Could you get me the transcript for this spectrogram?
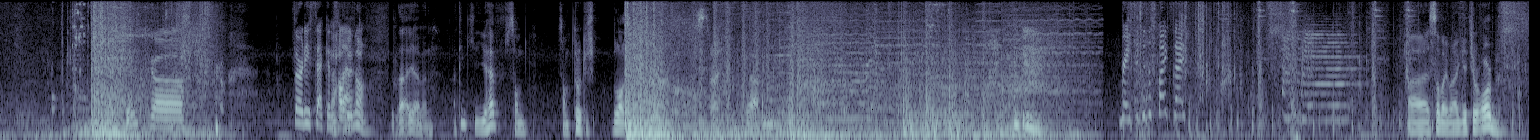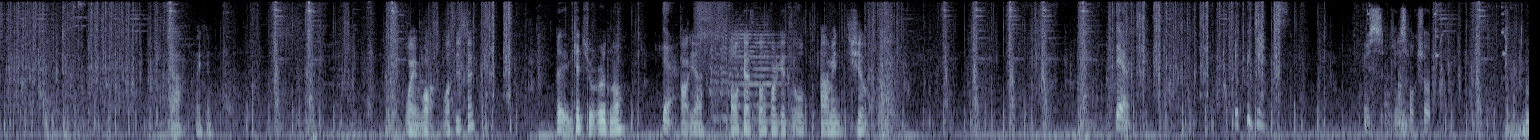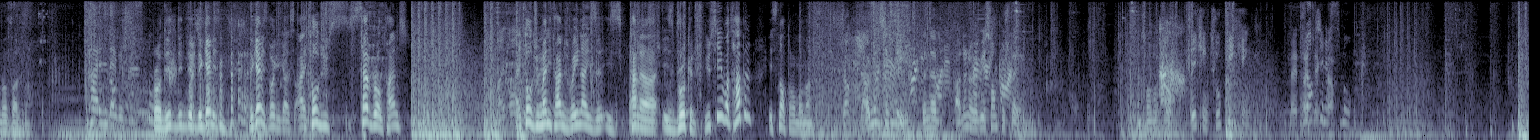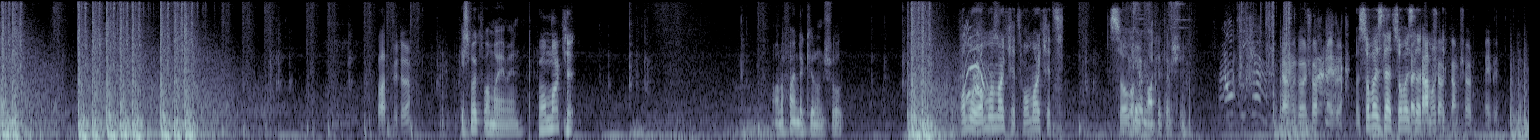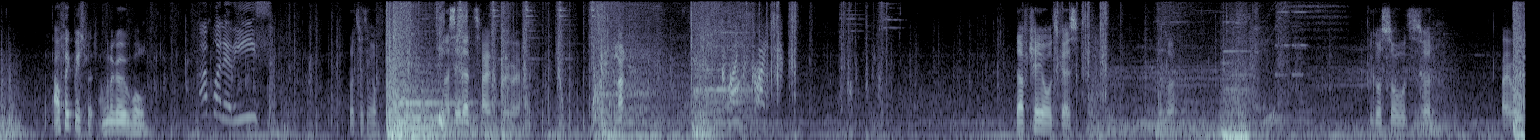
I think. Uh, 30 seconds how do you know? Uh, yeah, man. I think you have some some Turkish blood. Let's. Yeah. Race it to the spike site. Uh, so I wanna get your orb. Yeah, I can. Wait, what? What did you say? Uh, Get your earth, no? There. Oh yeah, Podcast. Don't forget to ult. I mean shield. There. It begins. Can you, can you smoke short? Both sides, bro. Cutting their vision. Bro, the, the, the, the game is the game is buggy, guys. I told you several times. I told you many times. Reyna is is kind of is broken. You see what happened? It's not normal, man. I'm in CT. Then they're- I don't know, maybe some push there. Some top short. Peeking, two peeking. Wait, I Drop take in a smoke. What we do? He smoked one way, man. One market. I wanna find a kill on short. One more, one more market, one market. Sova. Good market actually. Can we go short maybe? Sova is dead, Sova is dead. come Market. short, come short maybe. I'll fake B split. I'm gonna go wall. Have one of these. Rotating up. I say that. Nice, there you go. Yeah. None? They have K ults, guys. As well. We got swords as well.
